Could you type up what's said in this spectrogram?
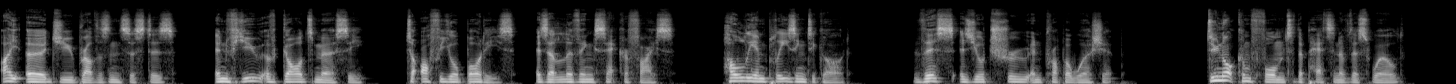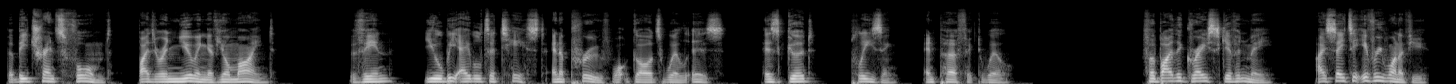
I urge you, brothers and sisters, in view of God's mercy, to offer your bodies as a living sacrifice, holy and pleasing to God. This is your true and proper worship. Do not conform to the pattern of this world, but be transformed by the renewing of your mind then you will be able to test and approve what God's will is, his good, pleasing, and perfect will. For by the grace given me, I say to every one of you,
